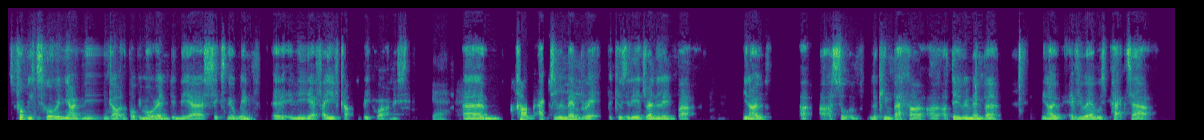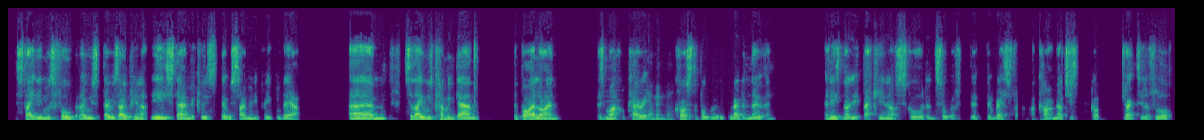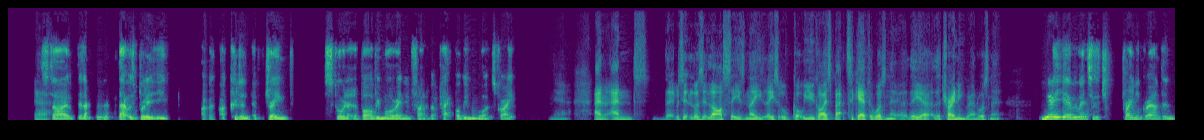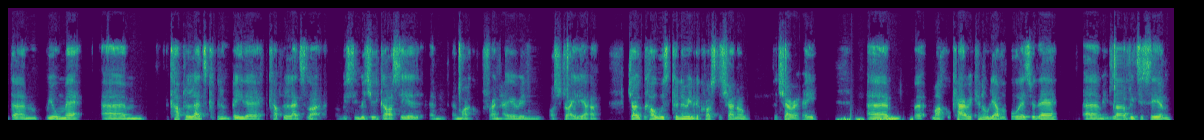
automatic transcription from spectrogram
It's probably scoring the opening goal at the Bobby Moore end in the uh, 6 0 win uh, in the FA Youth Cup, to be quite honest. Yeah. Um, I can't actually remember it because of the adrenaline, but you know, I, I sort of looking back, I, I, I do remember, you know, everywhere was packed out. Stadium was full, but they was they was opening up the east stand because there was so many people there. Um, so they was coming down the byline as Michael Carrick Yeah, crossed the ball over to Adam Newton, and he's nodded it back in, and I've scored, and sort of the, the rest I can't remember. I just got dragged to the floor. Yeah. So that that was brilliant. I, I couldn't have dreamed scoring at the Bobby Moore end in front of a packed Bobby Moore. It was great. Yeah, and and that, was it was it last season they they sort of got you guys back together, wasn't it? At the uh, the training ground, wasn't it? Yeah, yeah. We went to the training ground and um, we all met. Um, a couple of lads couldn't be there. A couple of lads like obviously Richard Garcia and, and Michael Ferrante are in Australia. Joe Cole was canoeing across the channel for charity. Um, but Michael Carrick and all the other boys were there. Um, it was lovely to see them.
